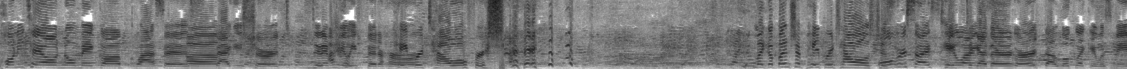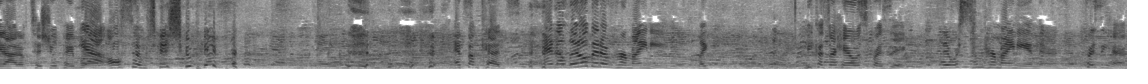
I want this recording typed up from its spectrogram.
ponytail, no makeup, glasses, Um, baggy shirt. Didn't really fit her. Paper towel for sure. like a bunch of paper towels just oversized taped tape together. skirt that looked like it was made out of tissue paper. Yeah, also tissue paper. and some kids and a little bit of Hermione. Like because her hair was frizzy, there was some Hermione in there. frizzy hair.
